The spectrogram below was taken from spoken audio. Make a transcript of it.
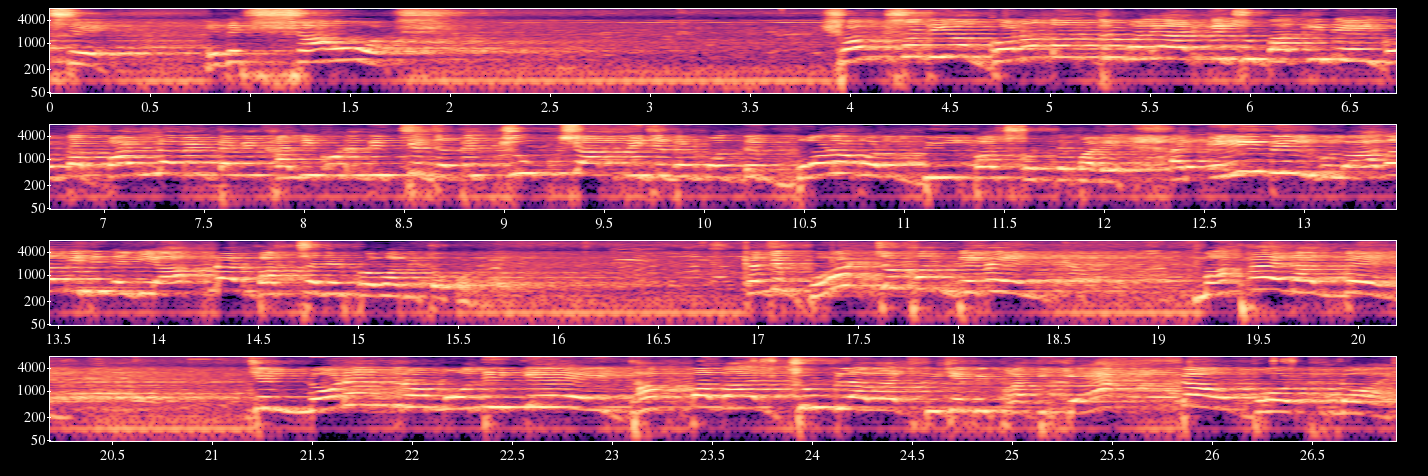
দিচ্ছে এদের সাহস। সংসদীয় গণতন্ত্র বলে আর কিছু বাকি নেই। গোটা পার্লামেন্টটাকে খালি করে দিচ্ছে যাতে চুপচাপ নিজেদের মধ্যে বড় বড় বিল পাস করতে পারে। আর এই বিলগুলো আগামী দিনে গিয়ে আপনার বাচ্চাদের প্রভাবিত করবে। কাজে ভোট যখন দেবেন, মাথায় রাখবেন যে নরেন্দ্র মোদীকে এই ধাপ্পাবাজ জুমলাবাজ বিজেপি পার্টিকে একটাও ভোট নয়।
